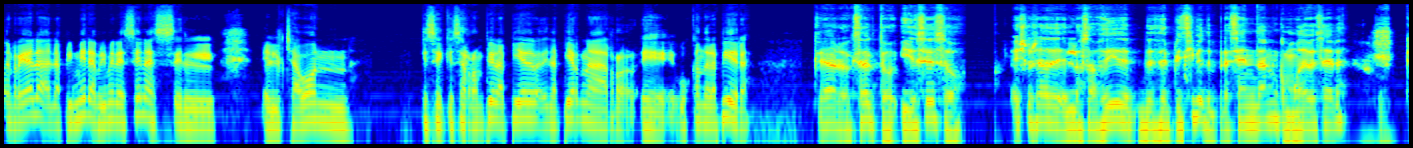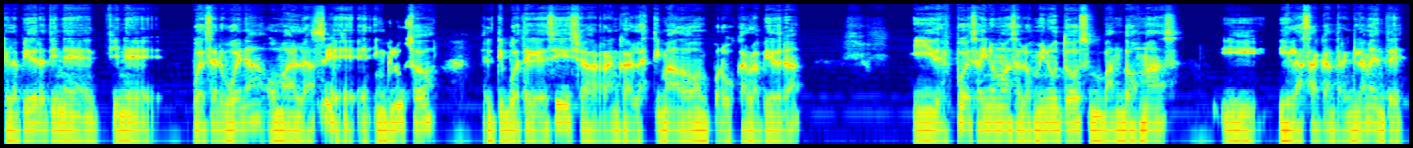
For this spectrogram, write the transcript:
en realidad la, la primera, primera escena es el, el chabón que se, que se rompió la, piedra, la pierna eh, buscando la piedra. Claro, exacto. Y es eso. Ellos ya, de- los Afdi, de- desde el principio te presentan, como debe ser, que la piedra tiene, tiene puede ser buena o mala. Sí. Incluso el tipo este que decís ya arranca lastimado por buscar la piedra. Y después, ahí nomás a los minutos, van dos más y, y la sacan tranquilamente.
